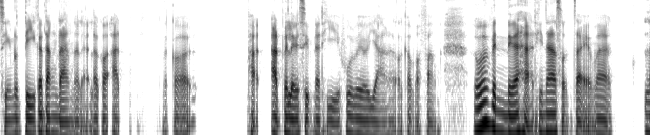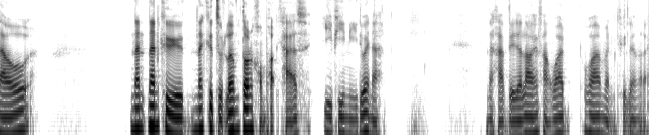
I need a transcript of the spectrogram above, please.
เสียงดนตรีก็ดังๆนั่นแหละแล้วก็อัดแล้วก็ผัดอัดไปเลยสิบนาทีพูดไปยาวๆแล้วก็กลับมาฟังก็มันเป็นเนื้อหาที่น่าสนใจมาก แล้วนั่นนั่นคือนั่นคือจุดเริ่มต้นของพอดแคสต์ EP นี้ด้วยนะนะครับ เดี๋ยวจะเล่าให้ฟังว่าว่ามันคือเรื่องอะไร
